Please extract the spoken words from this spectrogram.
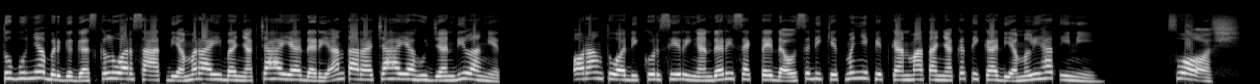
tubuhnya bergegas keluar saat dia meraih banyak cahaya dari antara cahaya hujan di langit. Orang tua di kursi ringan dari Sekte Dao sedikit menyipitkan matanya ketika dia melihat ini. Swoosh!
